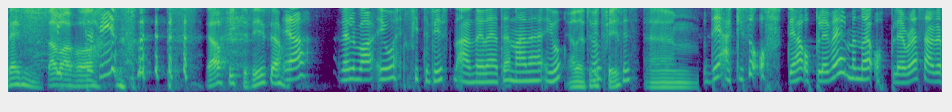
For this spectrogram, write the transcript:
si. Hva med fittefis? Ja, fittefis, ja. ja. Eller hva? Jo, fittefis, er det det heter? Nei, det, jo. Ja, det heter fittefis. Um, Det er ikke så ofte jeg opplever, men når jeg opplever det, så er det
